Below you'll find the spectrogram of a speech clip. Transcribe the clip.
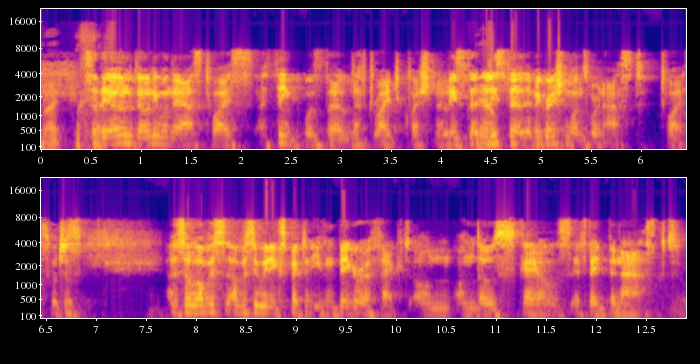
Right. so the only the only one they asked twice, I think, was the left right question. At least the, yeah. at least the immigration ones weren't asked twice, which is so obviously, obviously, we'd expect an even bigger effect on on those scales if they'd been asked.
